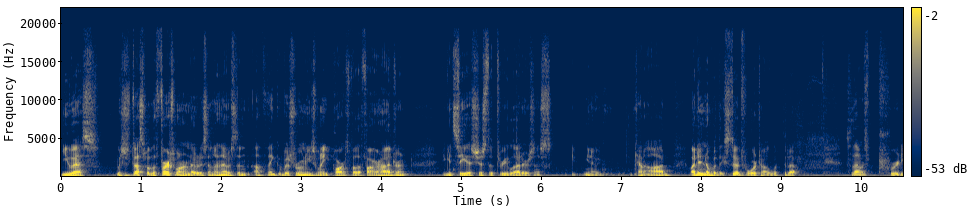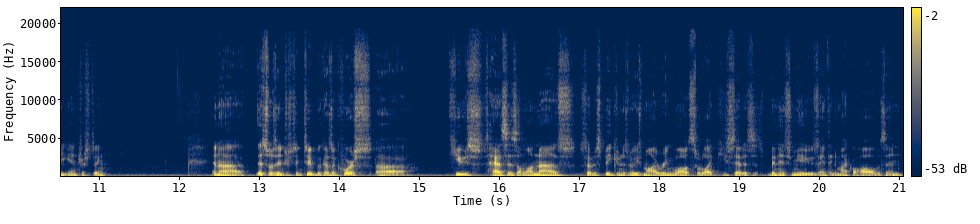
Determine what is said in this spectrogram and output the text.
US, which is that's what the first one I noticed. And I noticed, in, I think it was Rooney's when he parks by the fire hydrant. You can see it's just the three letters, and it's you know kind of odd. Well, I didn't know what they stood for until I looked it up. So that was pretty interesting. And uh, this was interesting too because, of course, uh, Hughes has his alumni, so to speak, in his movies. Molly Ringwald, sort of like you said, has been his muse. Anthony Michael Hall was in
